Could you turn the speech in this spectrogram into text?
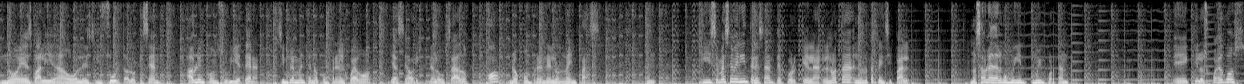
no es válida o les insulta o lo que sean, hablen con su billetera. Simplemente no compren el juego, ya sea original o usado, o no compren el online pass. Y se me hace bien interesante porque la, la nota, la nota principal nos habla de algo muy, muy importante. Eh, que los juegos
